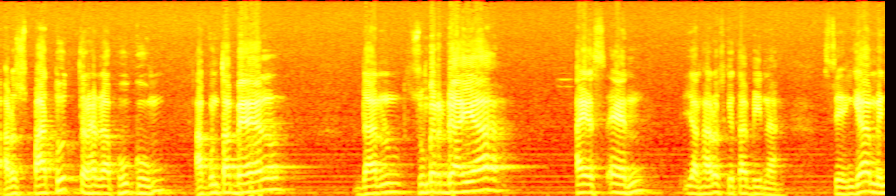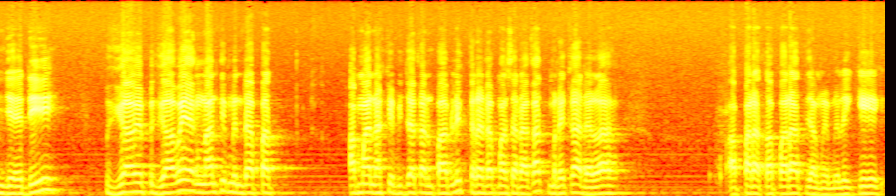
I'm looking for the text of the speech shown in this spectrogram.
Harus patut terhadap hukum, akuntabel, dan sumber daya ASN yang harus kita bina. Sehingga menjadi pegawai-pegawai yang nanti mendapat amanah kebijakan publik terhadap masyarakat, mereka adalah aparat-aparat yang memiliki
